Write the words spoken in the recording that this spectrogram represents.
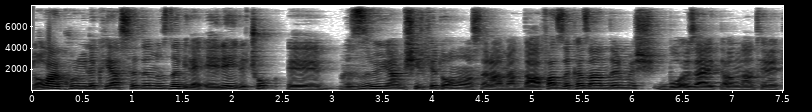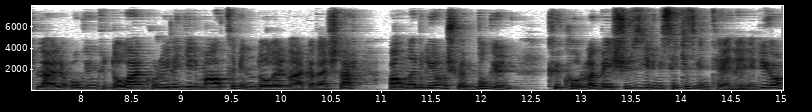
dolar kuruyla kıyasladığımızda bile Ereğli çok e, hızlı büyüyen bir şirket olmamasına rağmen daha fazla kazandırmış. Bu özellikle alınan temettülerle o günkü dolar kuruyla 26 bin doların arkadaşlar alınabiliyormuş ve bugün kurla 528 bin TL ediyor.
